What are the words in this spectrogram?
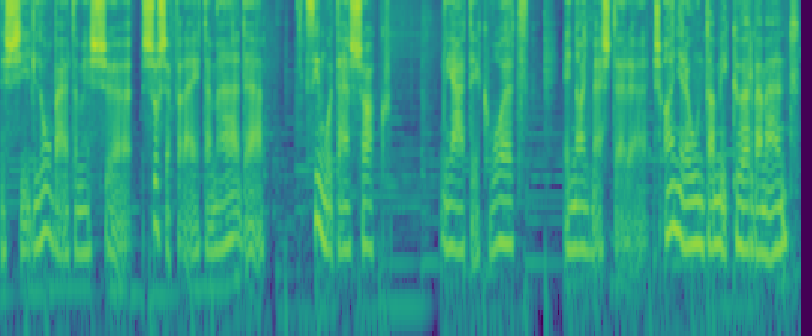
és így lóbáltam, és sose felejtem el, de szimultánsak játék volt egy nagymesterrel, és annyira untam, míg körbe ment,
